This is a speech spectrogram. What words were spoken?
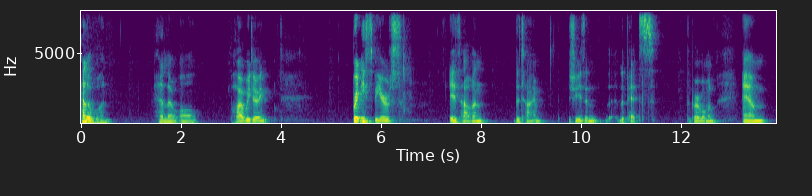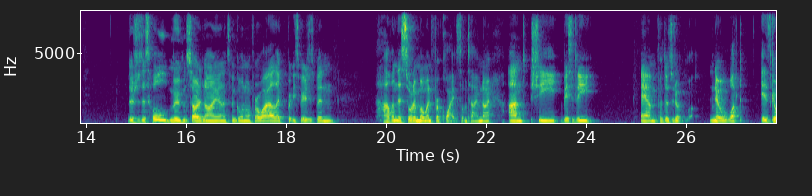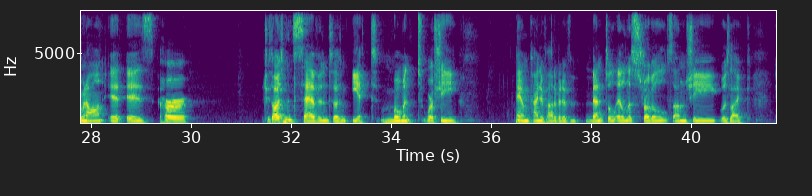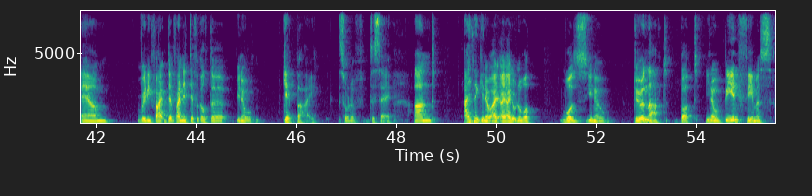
Hello, one. Hello, all. How are we doing? Britney Spears is having the time. She's in the pits, the poor woman. Um, there's this whole movement started now, and it's been going on for a while. Like Britney Spears has been having this sort of moment for quite some time now, and she basically, um, for those who don't know what is going on, it is her 2007 2008 moment where she um kind of had a bit of mental illness struggles and she was like um really find find it difficult to you know get by sort of to say. And I think you know I I I don't know what was you know doing that but you know being famous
